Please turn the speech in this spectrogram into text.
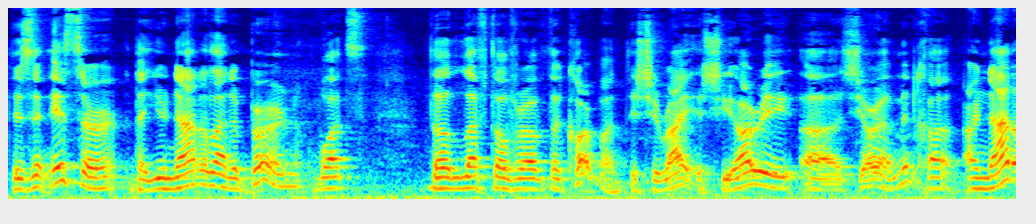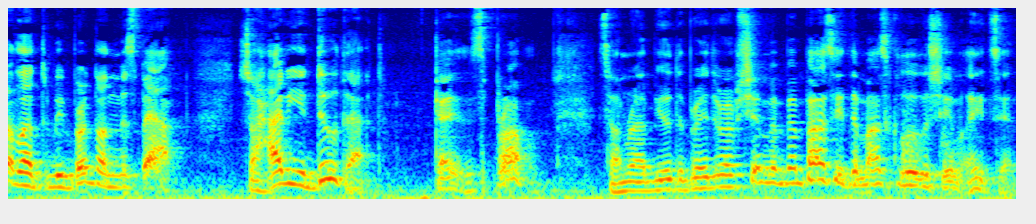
There's an isser that you're not allowed to burn what's the leftover of the korban. The shirai, shiari, uh, shiari mincha are not allowed to be burnt on the mizbeach. So how do you do that? Okay, it's a problem. Some Rabbi Yehuda Breder of Shimon ben Pazi the maskelu l'shim eitzim.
